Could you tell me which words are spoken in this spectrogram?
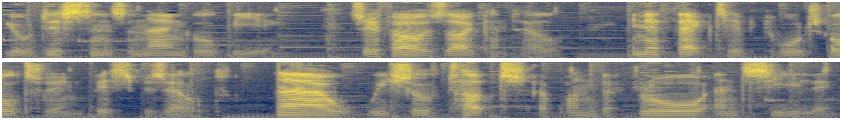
your distance and angle being, so far as I can tell, ineffective towards altering this result. Now we shall touch upon the floor and ceiling.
